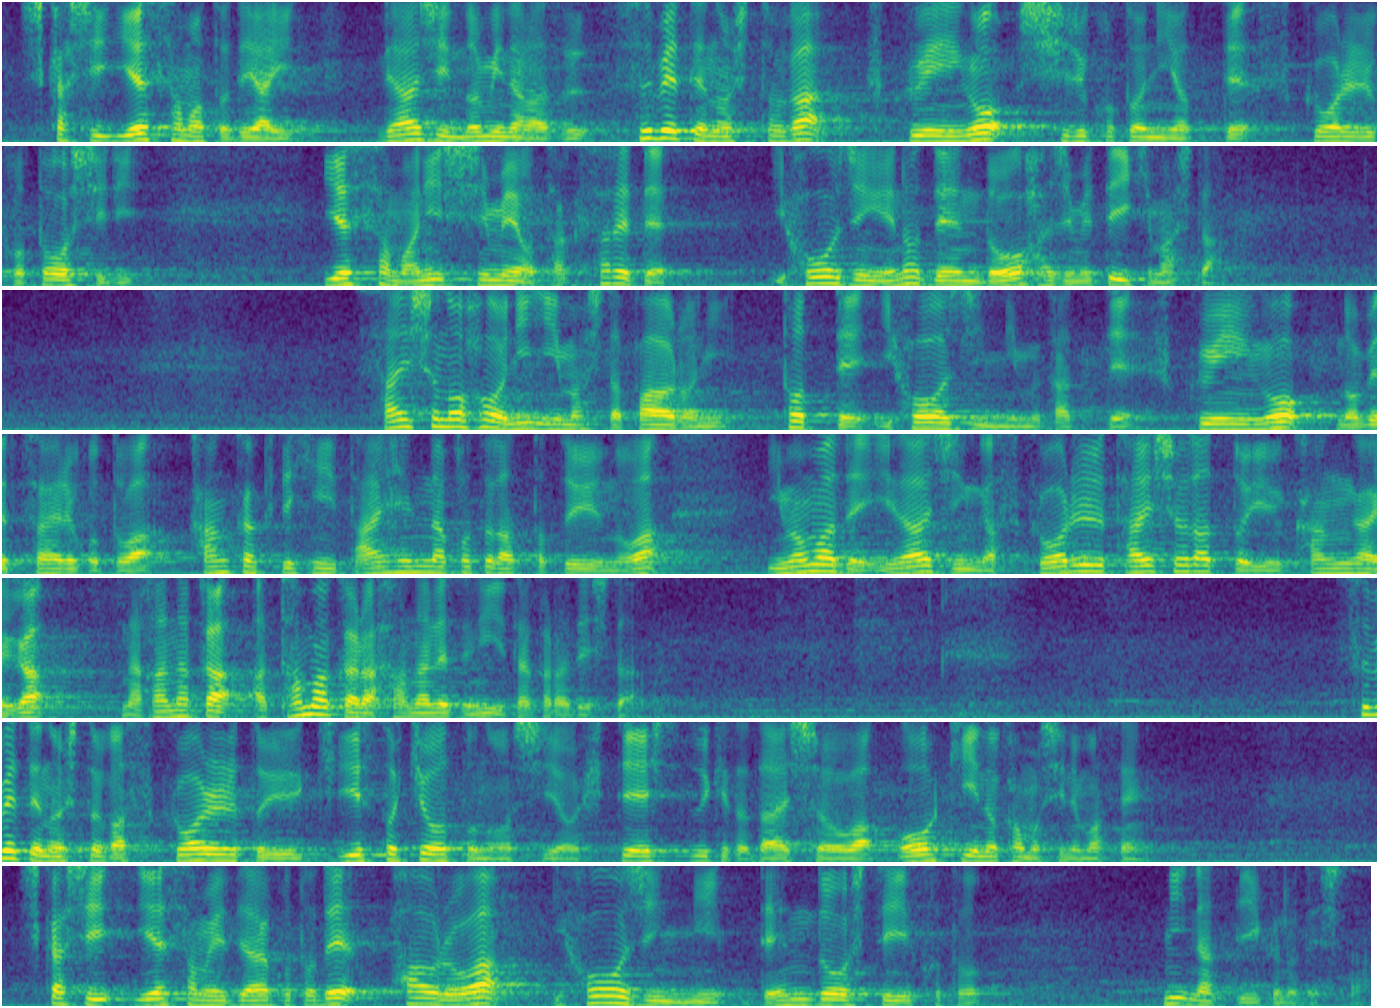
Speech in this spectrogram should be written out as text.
しかしイエス様と出会いユダヤ人のみならず全ての人が福音を知ることによって救われることを知りイエス様に使命を託されて違法人への伝道を始めていきました。最初の方に言いましたパウロにとって違法人に向かって福音を述べ伝えることは感覚的に大変なことだったというのは今までユダヤ人が救われる対象だという考えがなかなか頭から離れずにいたからでした。全ての人が救われるというキリスト教徒の教えを否定し続けた代償は大きいのかもしれません。しかしイエス様に出会うことでパウロは違法人に伝道していくことになっていくのでした。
